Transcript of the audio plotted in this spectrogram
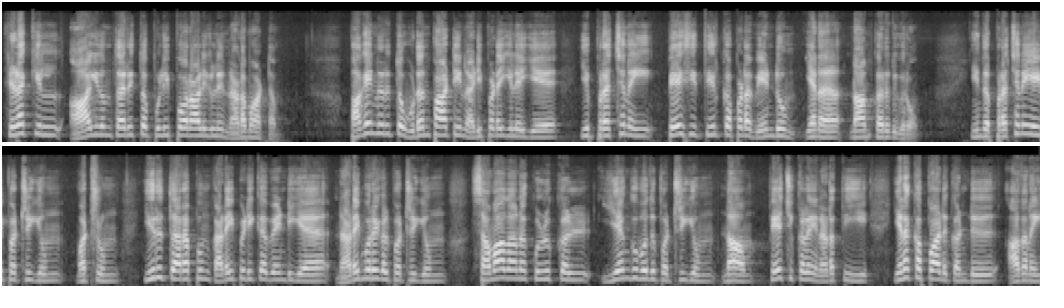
கிழக்கில் ஆயுதம் தரித்த புலிப்போராளிகளின் நடமாட்டம். பகை நிறுத்த உடன்பாட்டின் அடிப்படையிலேயே இப்பிரச்சனை பேசி தீர்க்கப்பட வேண்டும் என நாம் கருதுகிறோம். இந்த பிரச்சனையை பற்றியும் மற்றும் இரு தரப்பும் கடைபிடிக்க வேண்டிய நடைமுறைகள் பற்றியும் சமாதான குழுக்கள் இயங்குவது பற்றியும் நாம் பேச்சுக்களை நடத்தி இணக்கப்பாடு கண்டு அதனை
